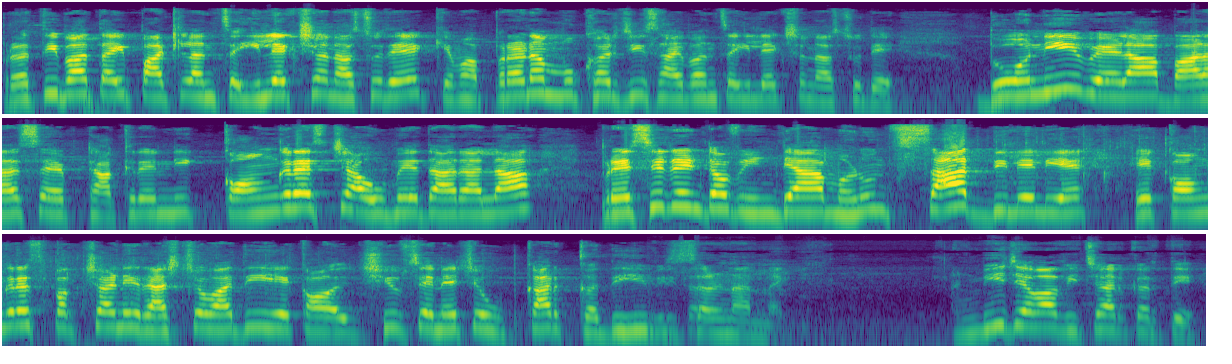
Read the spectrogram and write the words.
प्रतिभाताई पाटलांचं इलेक्शन असू दे किंवा प्रणब मुखर्जी साहेबांचं इलेक्शन असू दे दोन्ही वेळा बाळासाहेब ठाकरेंनी काँग्रेसच्या उमेदवाराला प्रेसिडेंट ऑफ इंडिया म्हणून साथ दिलेली आहे. हे काँग्रेस पक्ष आणि राष्ट्रवादी हे कॉ- शिवसेनेचे उपकार कधीही विसरणार नाही. आणि मी जेव्हा विचार करते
